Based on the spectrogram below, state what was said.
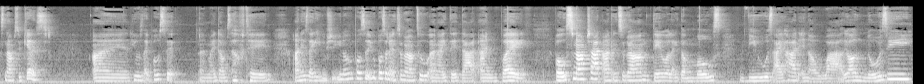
snaps we kissed. And he was like, post it and my dumb self did. And he's like, you should, you know, post it. You can post it on Instagram too. And I did that. And boy, both Snapchat and Instagram, they were like the most views I had in a while. Y'all nosy.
